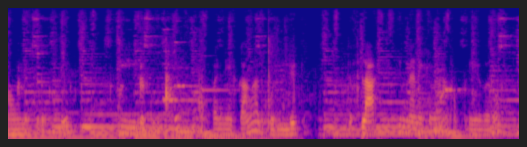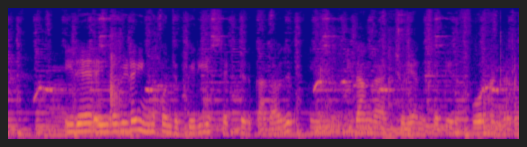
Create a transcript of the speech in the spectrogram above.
அவங்களுக்கு கொடுத்து ஸ்டீலில் கொடுத்து பண்ணியிருக்காங்க. அதுக்கு ஒரு லிட் இந்த பிளாஸ்டிக்னு நினைக்கிறேன் அப்படியே வரும். இதே இதை விட இன்னும் கொஞ்சம் பெரிய செட் இருக்குது அதாவது இதாங்க ஆக்சுவலி அந்த செட் இது ஃபோர் ஹண்ட்ரடோ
